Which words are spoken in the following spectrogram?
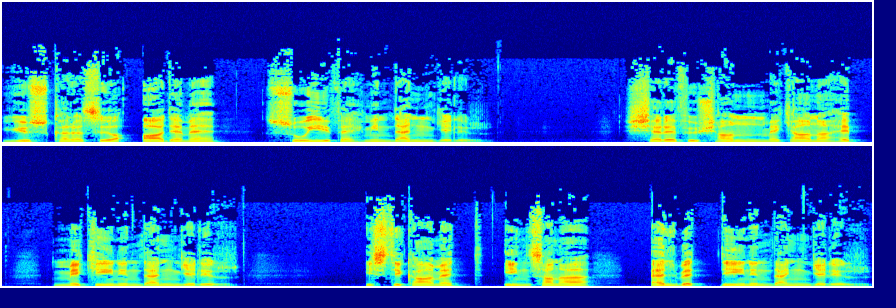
Yüz karası Adem'e sui fehminden gelir. Şerefü şan mekana hep mekininden gelir. İstikamet insana elbet dininden gelir.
